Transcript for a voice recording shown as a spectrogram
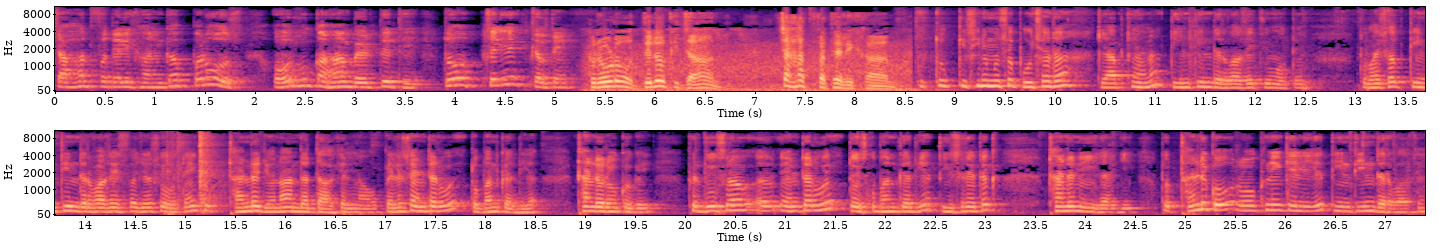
चाहत फतेह अली खान का पड़ोस। और वो कहाँ बैठते थे? तो चलिए चलते हैं। करोड़ों दिलों की जान चाहत फतेह अली खान। तो, तो किसी ने मुझसे पूछा था कि आपके यहाँ ना तीन तीन दरवाजे क्यों होते हैं? तो भाई साहब तीन तीन दरवाजे इस वजह से होते हैं कि ठंड जो ना अंदर दाखिल ना हो। पहले से एंटर हुए तो बंद कर दिया ठंड रुक गई। फिर दूसरा एंटर हुए तो इसको बंद कर दिया तीसरे तक ठंड नहीं जाएगी तो ठंड को रोकने के लिए तीन तीन दरवाजे।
